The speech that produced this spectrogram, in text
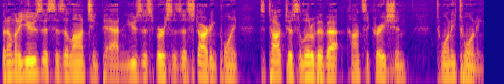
but I'm going to use this as a launching pad and use this verse as a starting point to talk to us a little bit about consecration 2020.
